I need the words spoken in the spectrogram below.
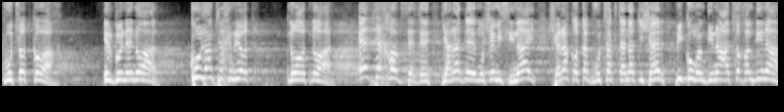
קבוצות כוח, ארגוני נוער. כולם צריכים להיות תנועות נוער. איזה חוק זה? זה ירד למשה מסיני שרק אותה קבוצה קטנה תישאר מקום המדינה עד סוף המדינה?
